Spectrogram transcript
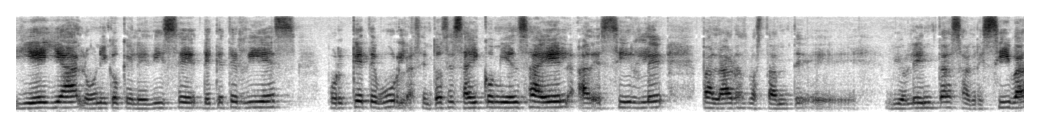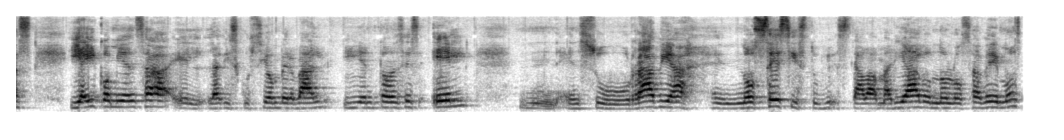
Y ella lo único que le dice, ¿de qué te ríes? ¿Por qué te burlas? Entonces ahí comienza él a decirle palabras bastante eh, violentas, agresivas, y ahí comienza la discusión verbal y entonces él en su rabia, no sé si estaba mareado, no lo sabemos,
